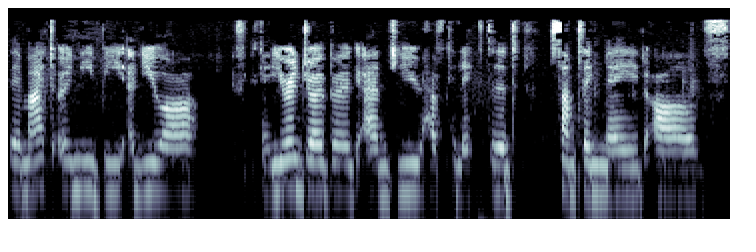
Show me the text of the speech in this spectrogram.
there might only be, and you are, if, okay, you're in Joburg and you have collected something made of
